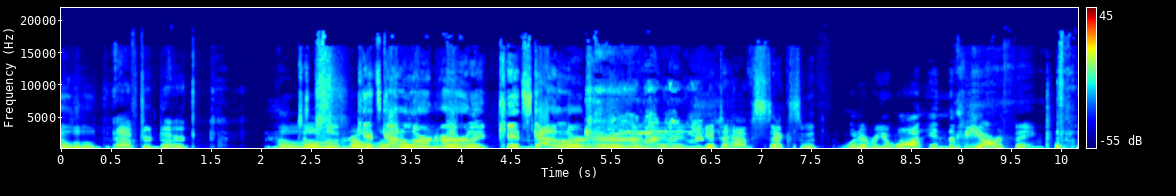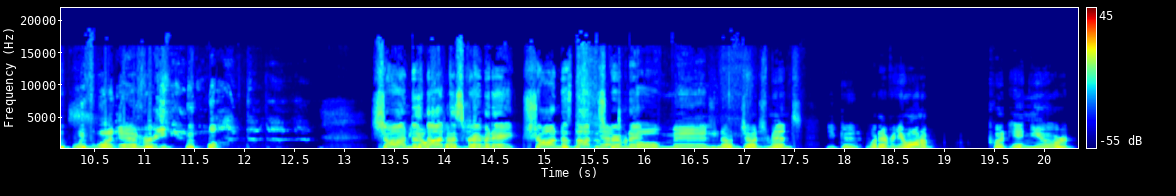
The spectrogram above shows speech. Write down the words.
a little after dark. The Just a little, kids got to learn early. Kids got to learn early. and then you get to have sex with whatever you want in the VR thing. with whatever you want. Sean we does don't not judge discriminate. Sean does not discriminate. Oh There's man, no judgment. You can whatever you want to put in you or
